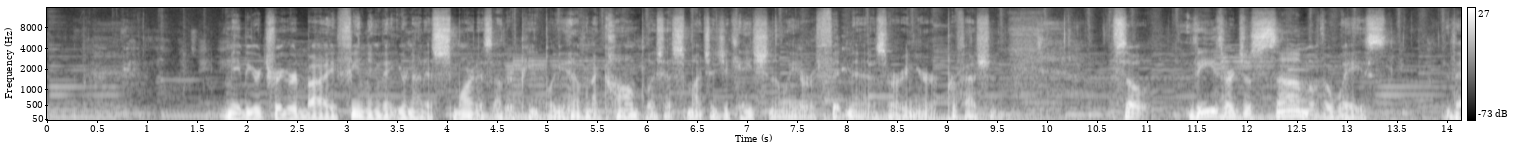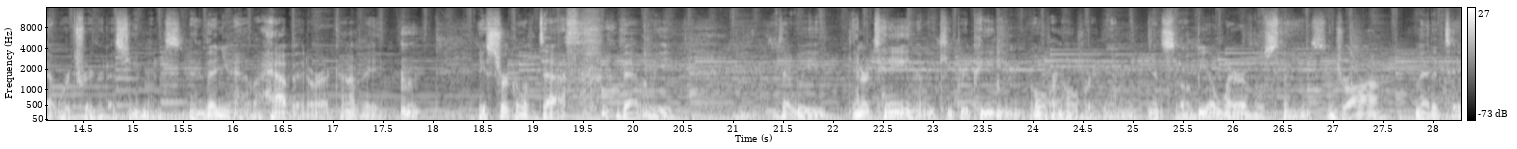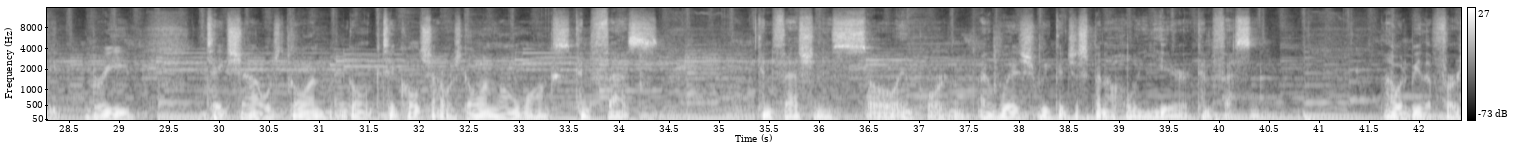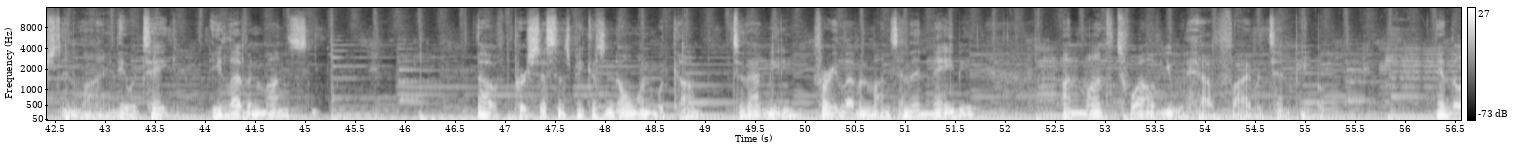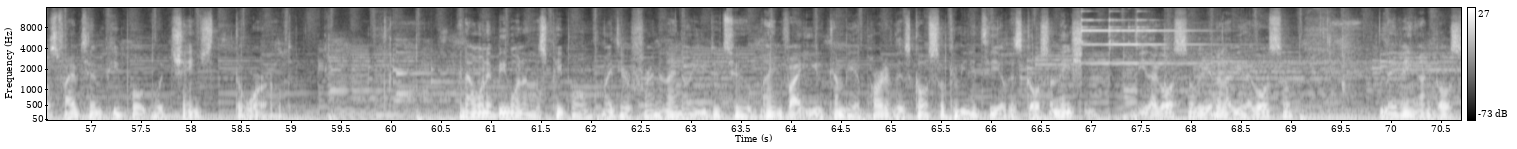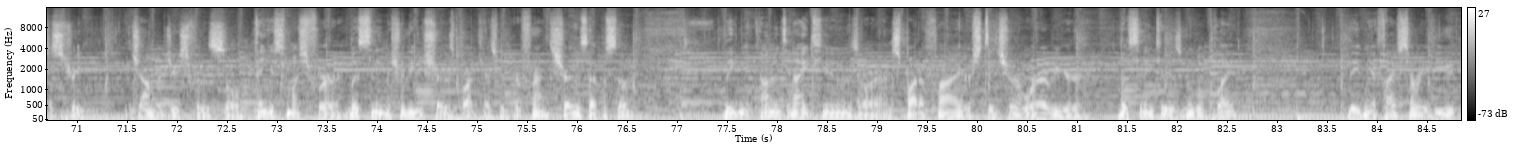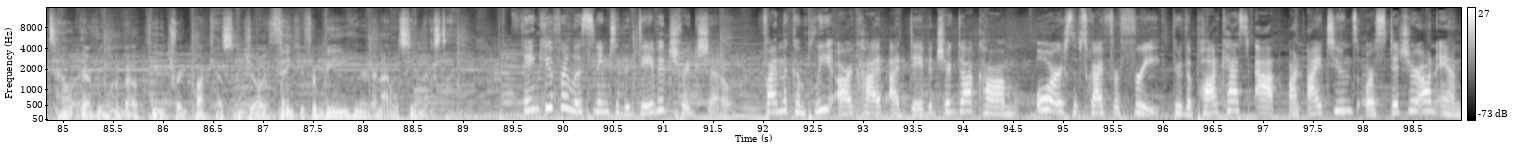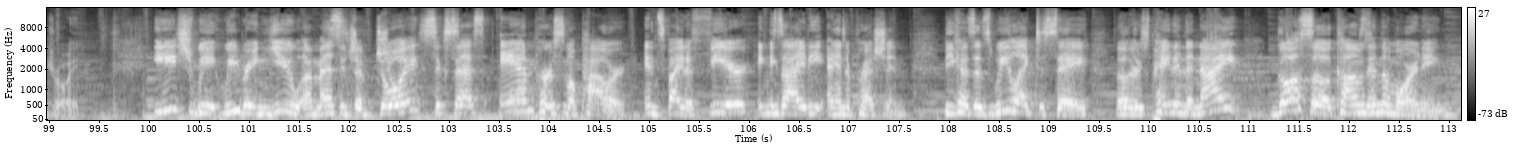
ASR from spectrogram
Maybe you're triggered by feeling that you're not as smart as other people. You haven't accomplished as much educationally or fitness or in your profession. So these are just some of the ways that we're triggered as humans. And then you have a habit or a kind of a a circle of death that we that we entertain, that we keep repeating over and over again. And so be aware of those things. Draw, meditate, breathe, take showers, go on go take cold showers, go on long walks, confess. Confession is so important. I wish we could just spend a whole year confessing. I would be the first in line. It would take 11 months of persistence because no one would come to that meeting for 11 months. And then maybe on month 12, you would have five or 10 people. And those five, 10 people would change the world. And I want to be one of those people, my dear friend, and I know you do too. I invite you, come be a part of this Gozo community, of this Gozo nation. Vida Gozo, viviendo la vida Gozo, living on Gozo Street. Jamba Juice for the soul. Thank you so much for listening. Make sure that you share this broadcast with your friends. Share this episode. Leave me a comment in iTunes or on Spotify or Stitcher or wherever you're listening to this, Google Play. Leave me a five star review. Tell everyone about the Trig Podcast of Joy. Thank you for being here, and I will see you next time. Thank you for listening to The David Trig Show. Find the complete archive at davidtrig.com or subscribe for free through the podcast app on iTunes or Stitcher on Android. Each week, we bring you a message of joy, success, and personal power in spite of fear, anxiety, and depression. Because as we like to say, though there's pain in the night, gozo comes in the morning.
